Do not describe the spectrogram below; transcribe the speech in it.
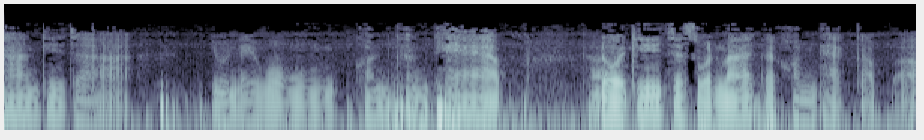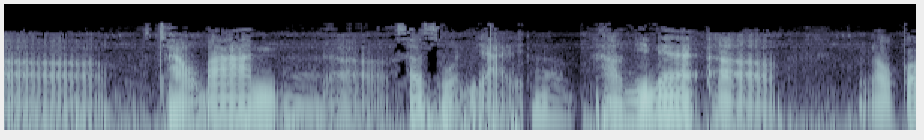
ข้างที่จะอยู่ในวงค่อนข้างแคบ โดยที่จะส่วนมากจะคอนแทคกับชาวบ้านซะส่วนใหญ่ คราวนี้เนี่ยเราก็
